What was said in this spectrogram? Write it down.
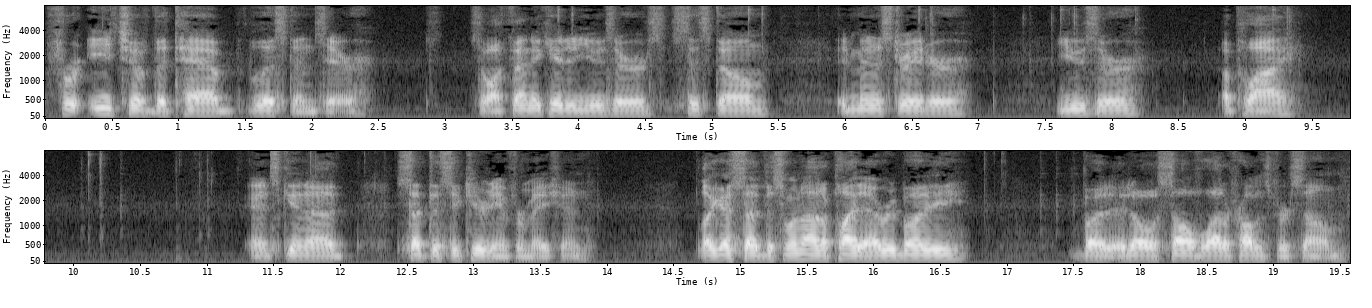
for each of the tab listings here. So authenticated users, system, administrator, user, apply. And it's going to set the security information. Like I said, this will not apply to everybody, but it'll solve a lot of problems for some.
